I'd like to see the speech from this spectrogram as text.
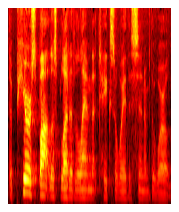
the pure, spotless blood of the Lamb that takes away the sin of the world.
